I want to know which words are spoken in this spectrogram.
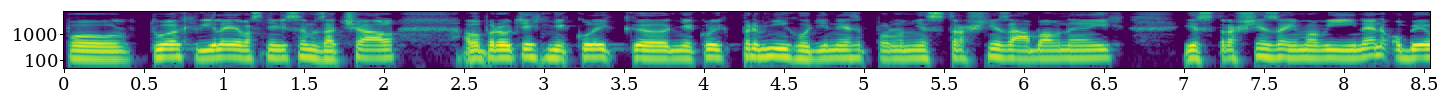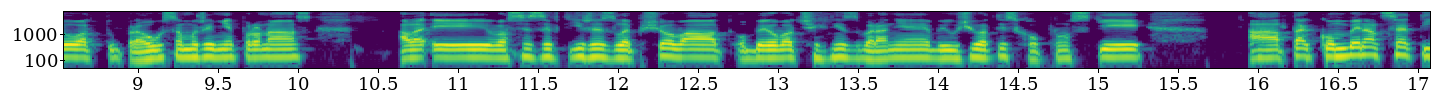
po tuhle chvíli, vlastně když jsem začal a opravdu těch několik, několik prvních hodin je podle mě strašně zábavných, je strašně zajímavý nejen objevovat tu Prahu samozřejmě pro nás, ale i vlastně se v týře zlepšovat, objevovat všechny zbraně, využívat ty schopnosti. A ta kombinace té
